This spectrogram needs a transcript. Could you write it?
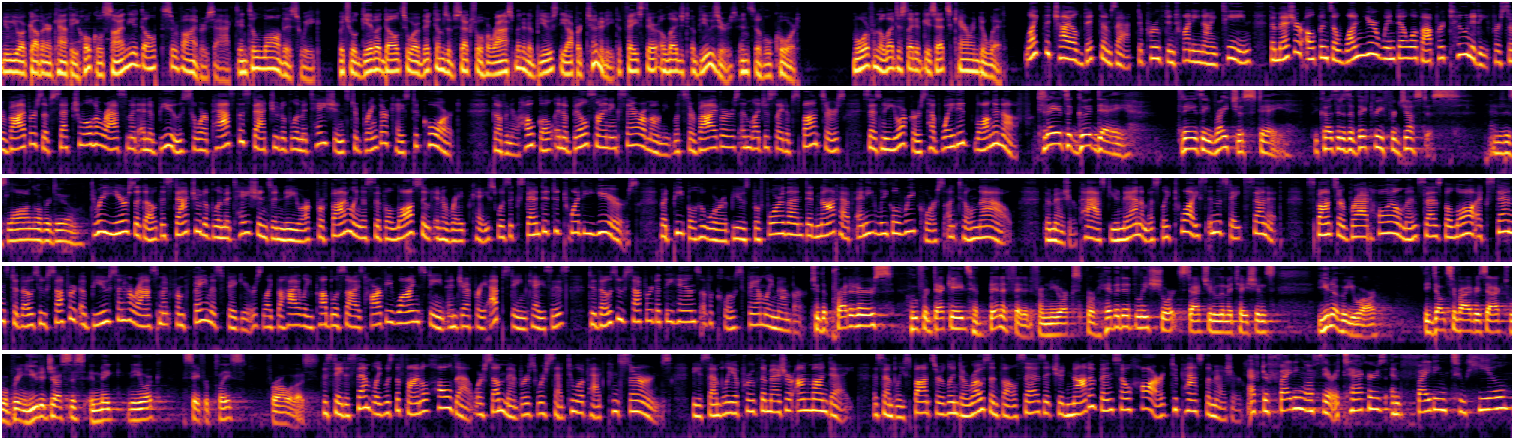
New York Governor Kathy Hochul signed the Adult Survivors Act into law this week, which will give adults who are victims of sexual harassment and abuse the opportunity to face their alleged abusers in civil court. More from the Legislative Gazette's Karen DeWitt. Like the Child Victims Act approved in 2019, the measure opens a one year window of opportunity for survivors of sexual harassment and abuse who are past the statute of limitations to bring their case to court. Governor Hochul, in a bill signing ceremony with survivors and legislative sponsors, says New Yorkers have waited long enough. Today is a good day. Today is a righteous day because it is a victory for justice and it is long overdue. Three years ago, the statute of limitations in New York for filing a civil lawsuit in a rape case was extended to 20 years, but people who were abused before then did not have any legal recourse until now. The measure passed unanimously twice in the state Senate. Sponsor Brad Hoylman says the law extends to those who suffered abuse and harassment from famous figures like the highly publicized Harvey Weinstein and Jeffrey Epstein cases to those who suffered at the hands of a close family member. To the predators who for decades have benefited from New York's prohibitively short statute of limitations, you know who you are. The Adult Survivors Act will bring you to justice and make New York a safer place for all of us. The state assembly was the final holdout where some members were said to have had concerns. The assembly approved the measure on Monday. Assembly sponsor Linda Rosenthal says it should not have been so hard to pass the measure. After fighting off their attackers and fighting to heal,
